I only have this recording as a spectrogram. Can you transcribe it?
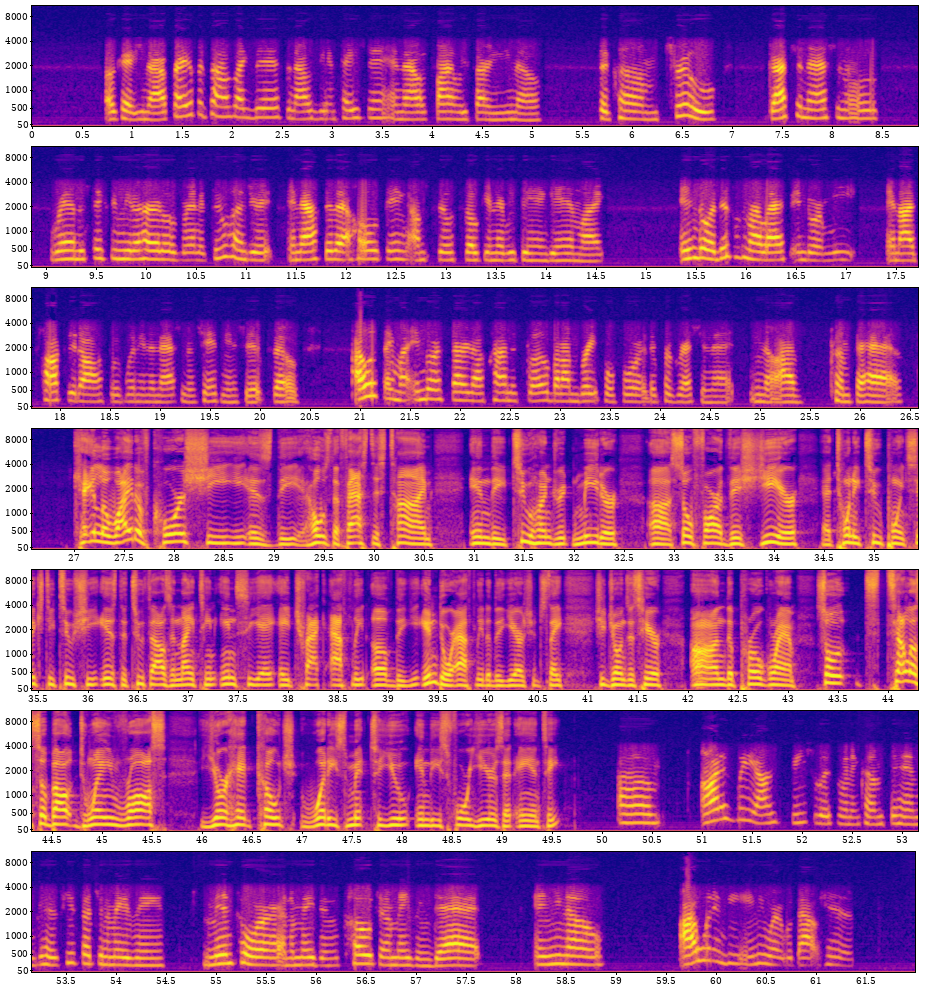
Okay, you know, I prayed for times like this, and I was being patient, and I was finally starting, you know, to come true. Got to nationals, ran the 60 meter hurdles, ran the 200, and after that whole thing, I'm still soaking everything again. Like indoor, this was my last indoor meet, and I topped it off with winning the national championship. So I would say my indoor started off kind of slow, but I'm grateful for the progression that you know I've come to have. Kayla White, of course, she is the holds the fastest time in the 200 meter uh, so far this year at 22.62. She is the 2019 NCAA track athlete of the indoor athlete of the year, I should say. She joins us here on the program. So tell us about Duane Ross, your head coach, what he's meant to you in these four years at A&T. Um, honestly, I'm speechless when it comes to him because he's such an amazing mentor, an amazing coach, an amazing dad. And, you know, I wouldn't be anywhere without him.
